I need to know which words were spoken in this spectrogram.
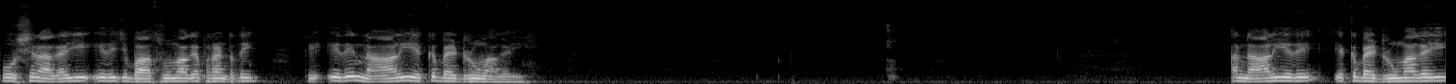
ਪੋਰਸ਼ਨ ਆ ਗਿਆ ਜੀ, ਇਹਦੇ ਚ ਬਾਥਰੂਮ ਆ ਗਿਆ ਫਰੰਟ ਤੇ ਤੇ ਇਹਦੇ ਨਾਲ ਹੀ ਇੱਕ ਬੈੱਡਰੂਮ ਆ ਗਿਆ ਜੀ। ਆ ਨਾਲ ਹੀ ਇਹਦੇ ਇੱਕ ਬੈੱਡਰੂਮ ਆ ਗਿਆ ਜੀ,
